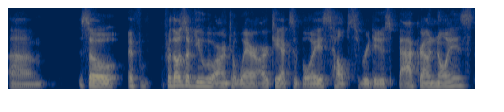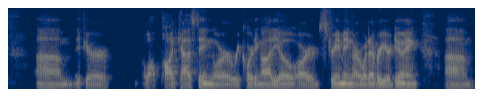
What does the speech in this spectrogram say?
Um, so, if for those of you who aren't aware, RTX Voice helps reduce background noise. Um, if you're well podcasting or recording audio or streaming or whatever you're doing um,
